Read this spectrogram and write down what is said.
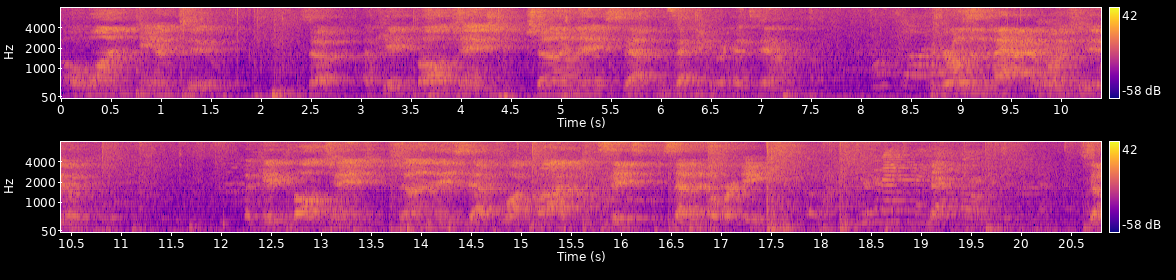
a one and two. So a kick, ball, change, chaîné, step, and second with our heads down. The girls in the back are going to do a kick, ball, change, chaîné, step, walk five, six, seven, over eight. You're going to have to bend okay. So,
